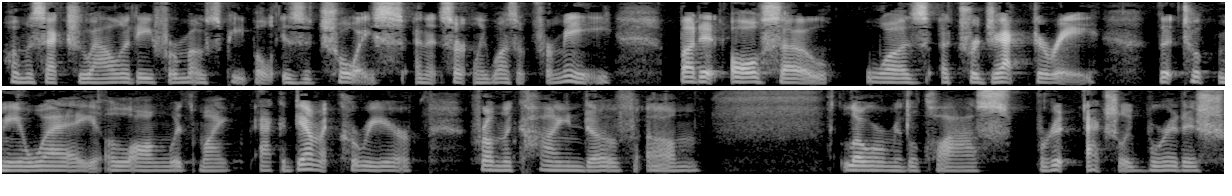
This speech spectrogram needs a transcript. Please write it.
homosexuality for most people is a choice, and it certainly wasn't for me, but it also was a trajectory that took me away along with my academic career from the kind of um, lower middle class, Brit- actually British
